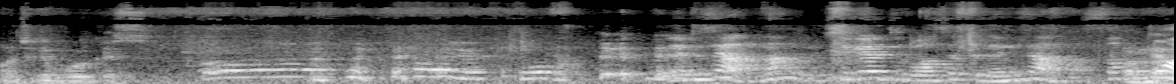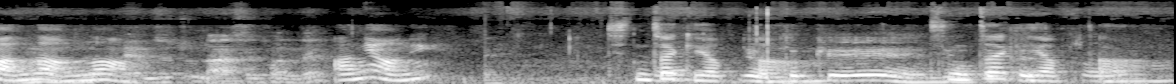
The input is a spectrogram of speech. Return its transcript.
어떻게 모르겠어. 냄새 안 나? 집에 들어왔을 때 냄새 안 났어? 안 나? 어, 안 나, 안 나. 냄새 좀 났을 건데? 아니, 아니. 진짜 야, 귀엽다. 어떡해. 진짜 어떡해. 귀엽다. 어,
